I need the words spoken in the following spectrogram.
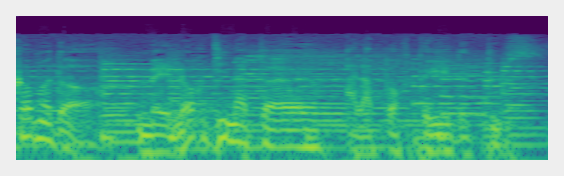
Commodore met l'ordinateur à la portée de tous.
